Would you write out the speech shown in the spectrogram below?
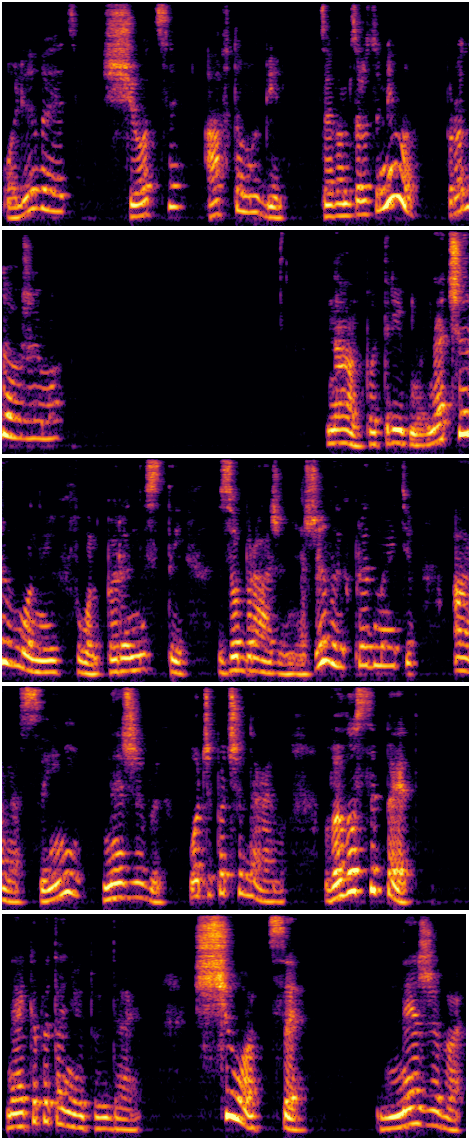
олівець? Що це автомобіль? Це вам зрозуміло? Продовжуємо. Нам потрібно на червоний фон перенести зображення живих предметів, а на синій неживих. Отже, починаємо. Велосипед. На яке питання відповідає? Що це неживе?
